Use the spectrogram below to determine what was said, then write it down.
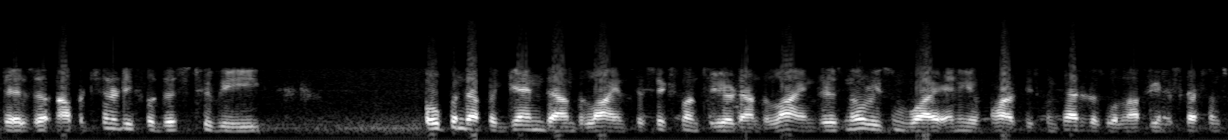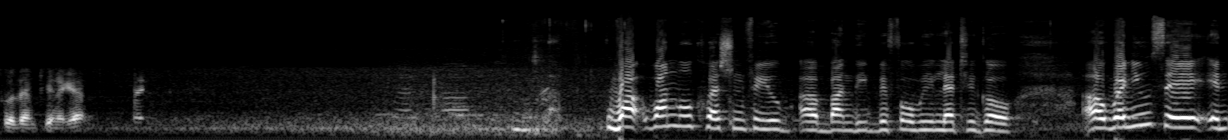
there's an opportunity for this to be opened up again down the line, say six months, a year down the line, there's no reason why any of Bharti's competitors will not be in discussions with MTN again. One more question for you, uh, Bandi, before we let you go. Uh, when you say in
